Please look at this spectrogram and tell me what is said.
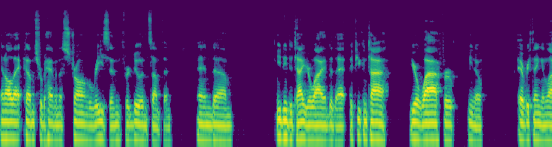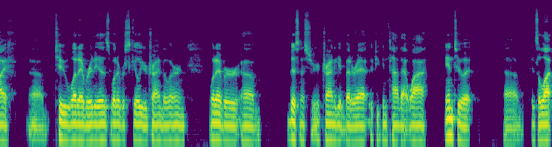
And all that comes from having a strong reason for doing something. And um, you need to tie your why into that. If you can tie your why for, you know, everything in life uh, to whatever it is, whatever skill you're trying to learn, whatever um, business you're trying to get better at, if you can tie that why into it, uh, it's a lot.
